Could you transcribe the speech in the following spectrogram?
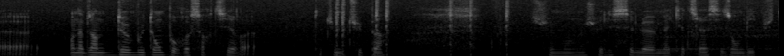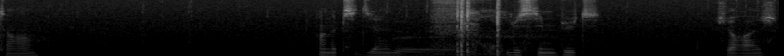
euh, on a besoin de deux boutons pour ressortir euh, toi tu me tues pas. Je vais, laisser le mec attirer ses zombies putain. Un obsidienne. Lui s'il me bute je rage.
